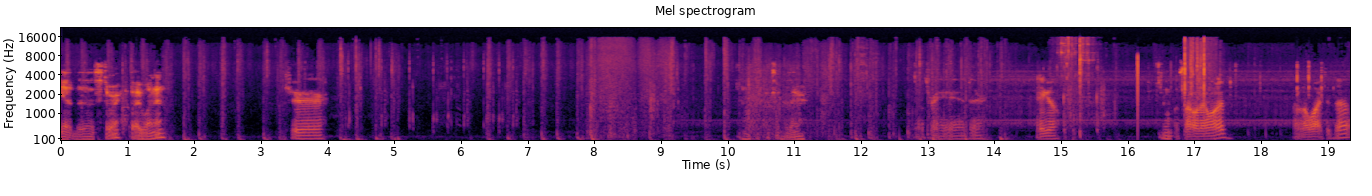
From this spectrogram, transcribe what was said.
Let me at the store. Buy one in. Sure. Oh, it's over there. That's right here, there. There you go. Oh. That's not what I wanted. I don't know why I did that.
